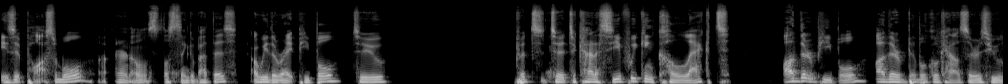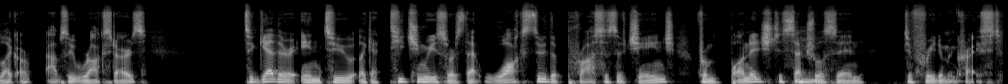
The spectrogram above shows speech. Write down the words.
Is it possible? I don't know. Let's, let's think about this. Are we the right people to put to to kind of see if we can collect other people, other biblical counselors who like are absolute rock stars together into like a teaching resource that walks through the process of change from bondage to sexual hmm. sin to freedom in Christ.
